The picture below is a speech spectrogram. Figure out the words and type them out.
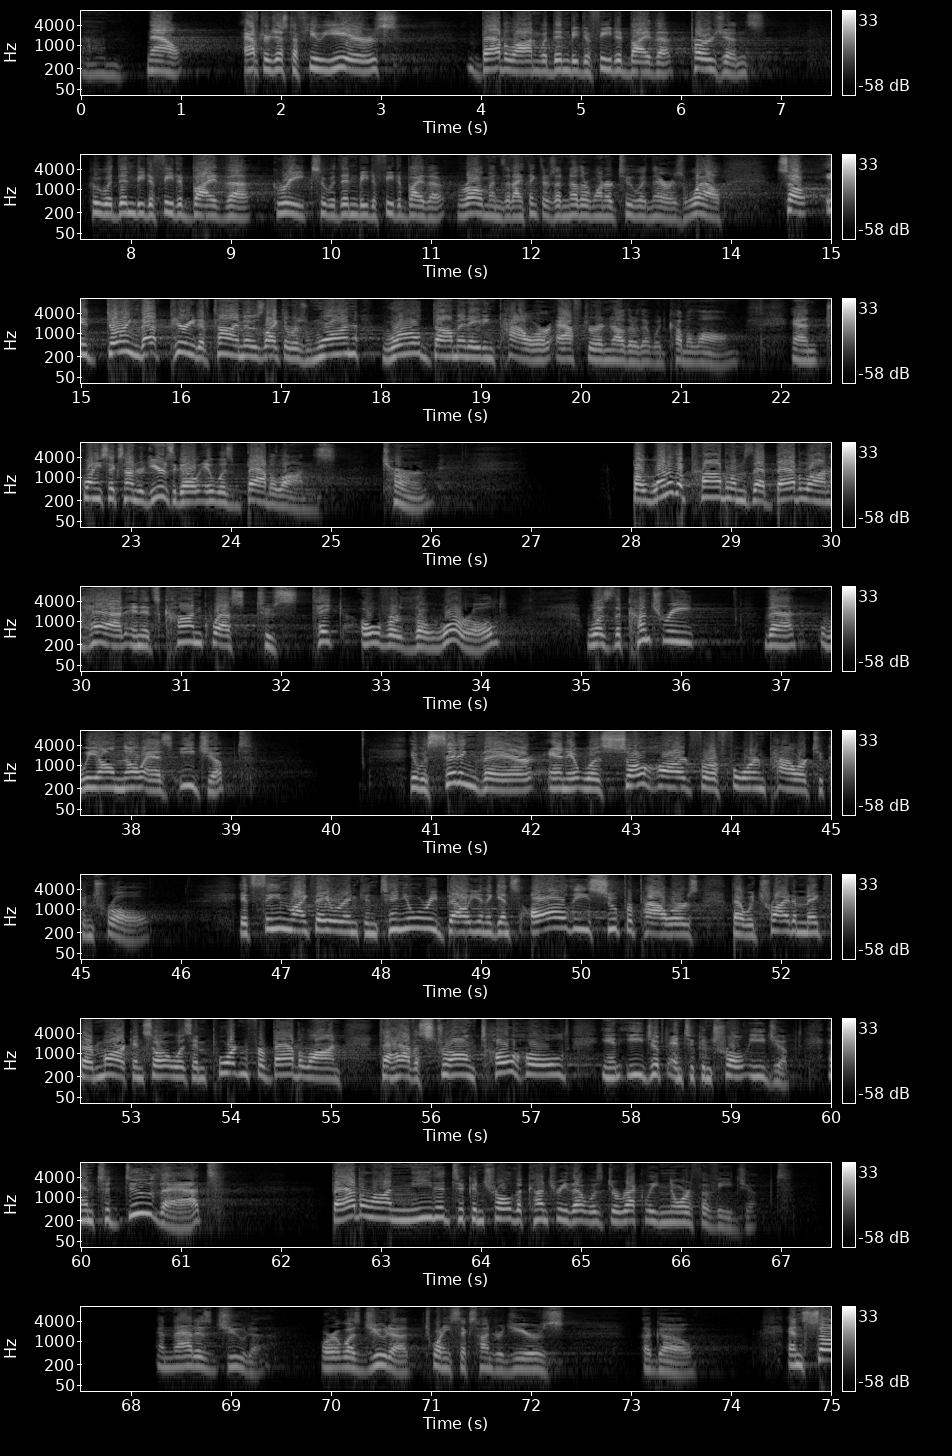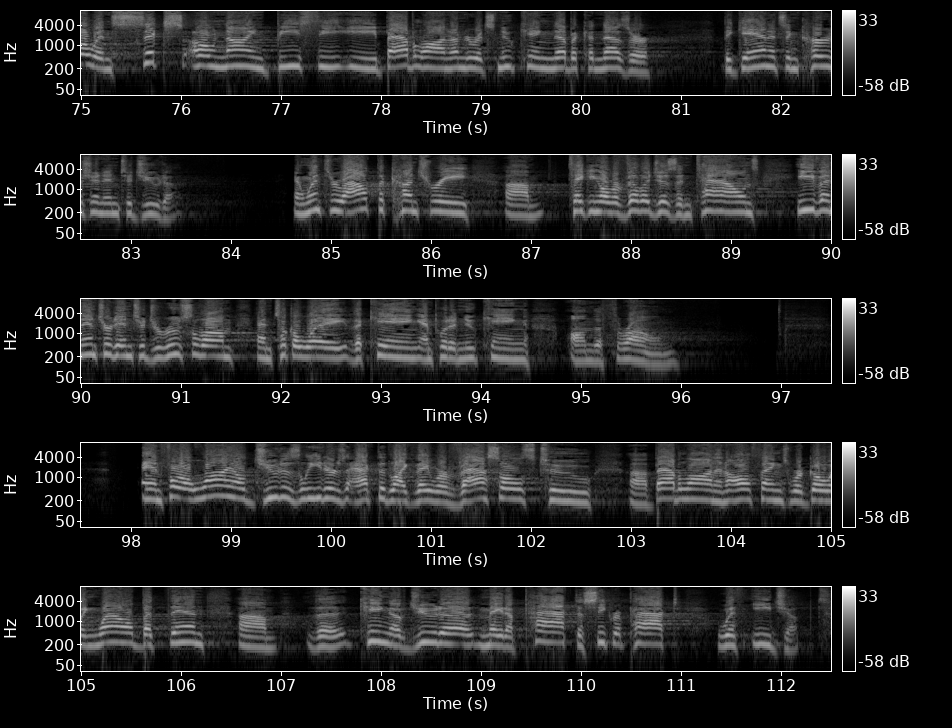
Um, now, after just a few years, Babylon would then be defeated by the Persians, who would then be defeated by the Greeks, who would then be defeated by the Romans, and I think there's another one or two in there as well. So it, during that period of time, it was like there was one world dominating power after another that would come along. And 2,600 years ago, it was Babylon's turn. But one of the problems that Babylon had in its conquest to take over the world was the country that we all know as Egypt. It was sitting there and it was so hard for a foreign power to control. It seemed like they were in continual rebellion against all these superpowers that would try to make their mark. And so it was important for Babylon to have a strong toehold in Egypt and to control Egypt. And to do that, Babylon needed to control the country that was directly north of Egypt. And that is Judah, or it was Judah 2,600 years ago. And so in 609 BCE, Babylon, under its new king Nebuchadnezzar, began its incursion into Judah and went throughout the country, um, taking over villages and towns, even entered into Jerusalem and took away the king and put a new king on the throne. And for a while, Judah's leaders acted like they were vassals to uh, Babylon and all things were going well, but then um, the king of Judah made a pact, a secret pact with Egypt.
